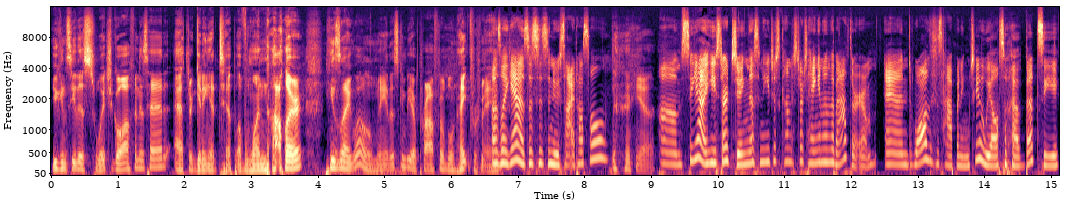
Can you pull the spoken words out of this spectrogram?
you can see this switch go off in his head after getting a tip of one dollar. He's like, "Whoa, man, this can be a profitable night for me." I was like, yeah, is this his new side hustle? yeah, Um, so yeah, he starts doing this and he just kind of starts hanging in the bathroom. And while this is happening too, we also have Betsy,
